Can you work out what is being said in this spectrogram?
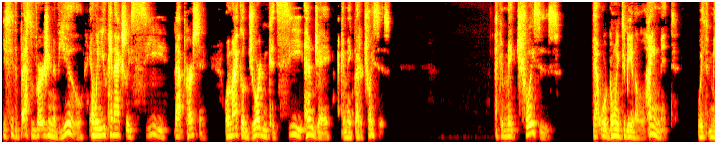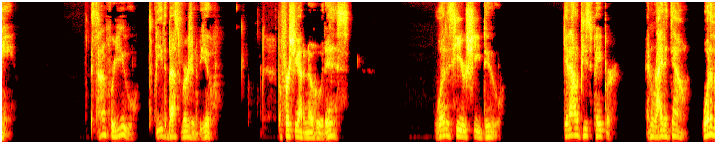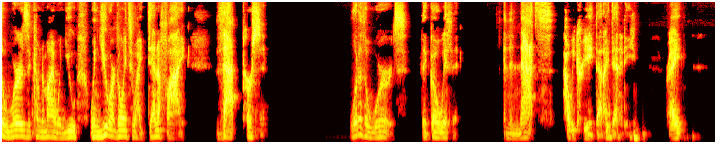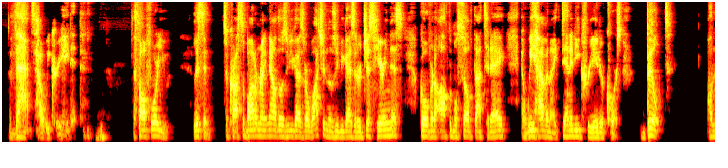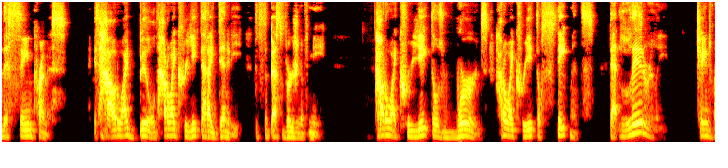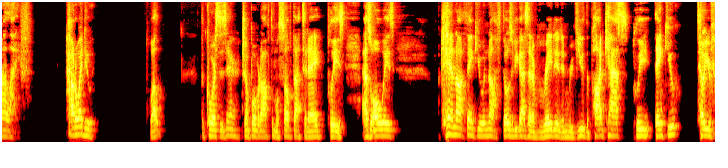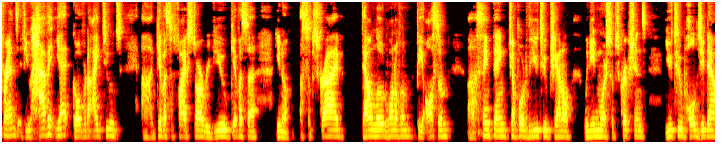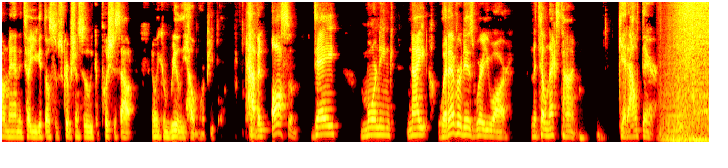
You see the best version of you. And when you can actually see that person, when Michael Jordan could see MJ, I can make better choices. I can make choices that were going to be in alignment with me. It's time for you to be the best version of you. But first, you got to know who it is. What does he or she do? Get out a piece of paper and write it down. What are the words that come to mind when you, when you are going to identify that person? What are the words that go with it? And then that's how we create that identity, right? That's how we create it. That's all for you. Listen, it's across the bottom right now. Those of you guys that are watching, those of you guys that are just hearing this, go over to optimalself.today and we have an identity creator course built on this same premise is how do I build, how do I create that identity that's the best version of me? How do I create those words? How do I create those statements that literally changed my life. How do I do it? Well, the course is there. Jump over to optimalself.today. Please, as always, cannot thank you enough. Those of you guys that have rated and reviewed the podcast, please thank you. Tell your friends. If you haven't yet, go over to iTunes, uh, give us a five star review, give us a, you know, a subscribe, download one of them, be awesome. Uh, same thing, jump over to the YouTube channel. We need more subscriptions. YouTube holds you down, man, until you get those subscriptions so that we can push this out and we can really help more people. Have an awesome day, morning, night, whatever it is where you are. And until next time, get out there.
